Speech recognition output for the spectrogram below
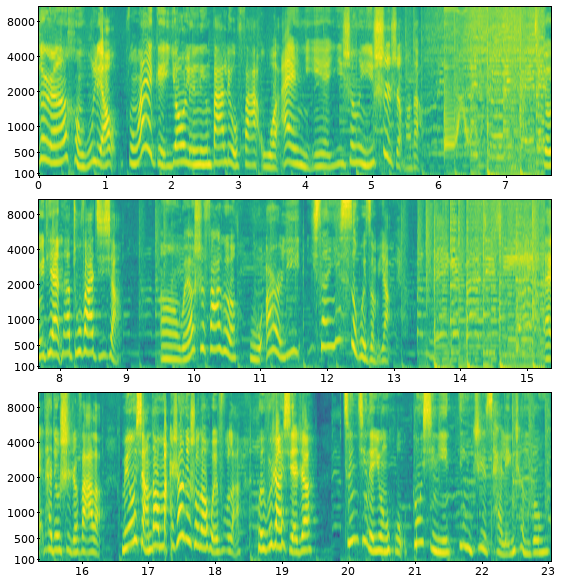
一个人很无聊，总爱给幺零零八六发“我爱你”“一生一世”什么的。有一天，他突发奇想，嗯，我要是发个“五二一一三一四”会怎么样？哎，他就试着发了，没有想到马上就收到回复了，回复上写着。尊敬的用户，恭喜您定制彩铃成功。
